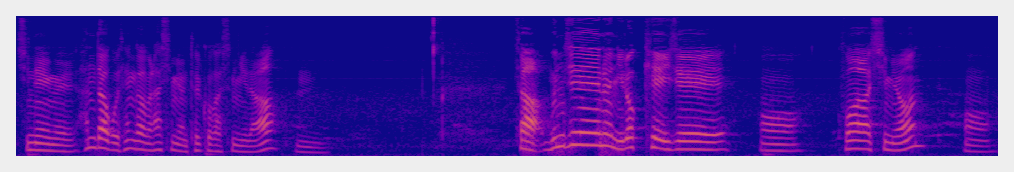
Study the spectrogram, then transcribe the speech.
진행을 한다고 생각을 하시면 될 것 같습니다. 음. 자, 문제는 이렇게 이제 어, 구하시면 어,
